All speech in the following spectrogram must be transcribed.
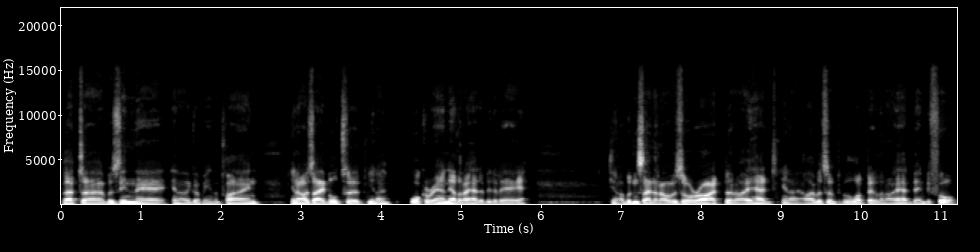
But uh, was in there. You know, they got me in the plane. You know, I was able to, you know, walk around now that I had a bit of air. You know, I wouldn't say that I was all right, but I had, you know, I was a lot better than I had been before.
